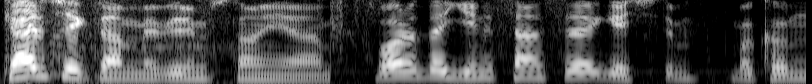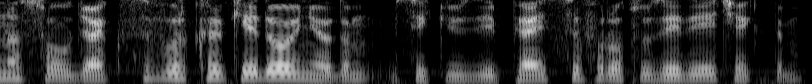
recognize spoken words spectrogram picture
Gerçekten mi Brimstone ya? Bu arada yeni Sense geçtim. Bakalım nasıl olacak. 0.47 oynuyordum 800 DPI. 0.37'ye çektim.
